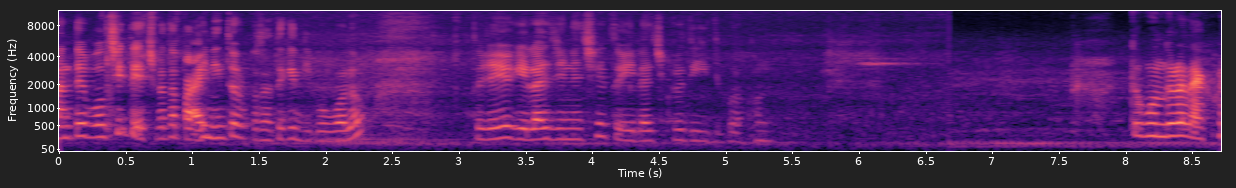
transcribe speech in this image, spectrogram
আনতে বলছি, তেজপাতা পাইনি তো ওর কোথা থেকে দিব বলো? তো যাই হোক, এলাচ এনেছে, তো এলাচগুলো দিয়ে দিব এখন। তো বন্ধুরা দেখো,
